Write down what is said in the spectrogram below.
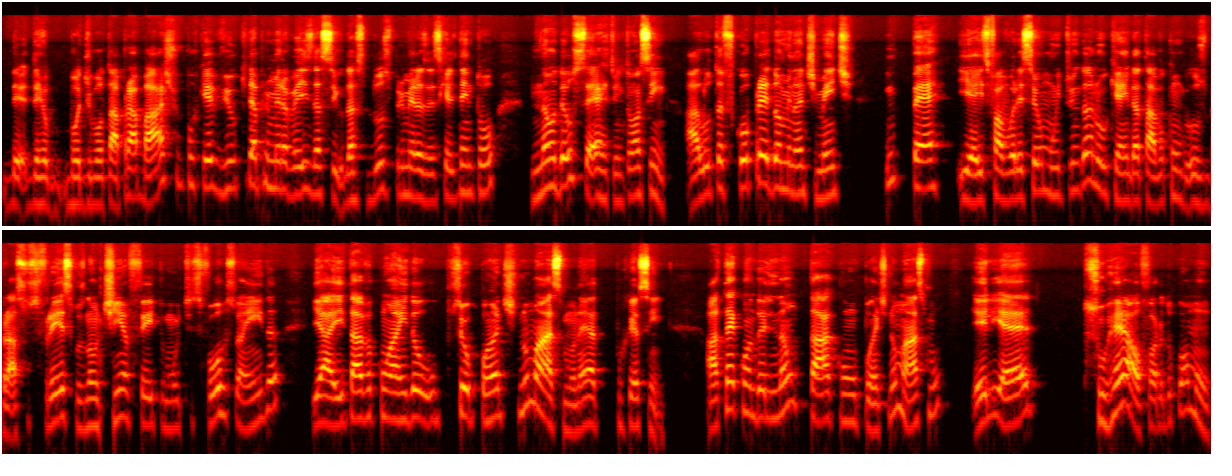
de, de botar para baixo, porque viu que da primeira vez, das, das duas primeiras vezes que ele tentou, não deu certo. Então, assim, a luta ficou predominantemente em pé, e aí favoreceu muito o Enganu, que ainda estava com os braços frescos, não tinha feito muito esforço ainda, e aí estava com ainda o seu punch no máximo, né? Porque assim, até quando ele não tá com o punch no máximo, ele é surreal, fora do comum.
